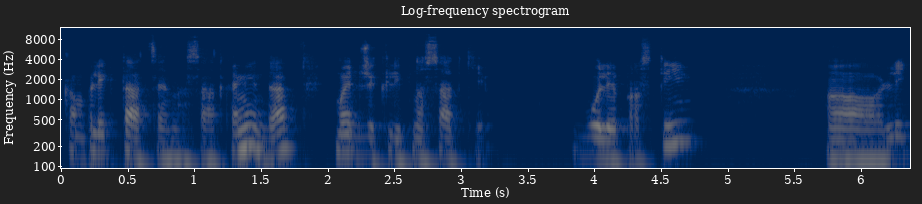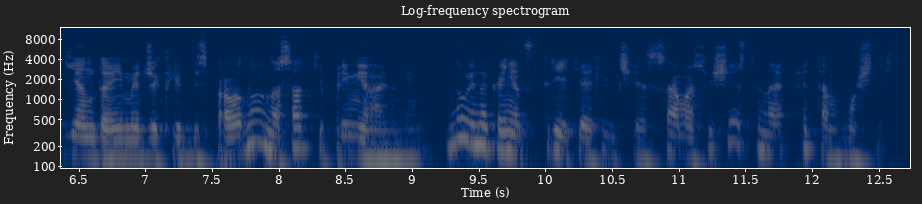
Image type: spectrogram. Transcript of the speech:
комплектация насадками. Да? Magic Clip насадки более простые. А, легенда и Magic Clip беспроводной, насадки премиальные. Ну и, наконец, третье отличие, самое существенное, это мощность.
